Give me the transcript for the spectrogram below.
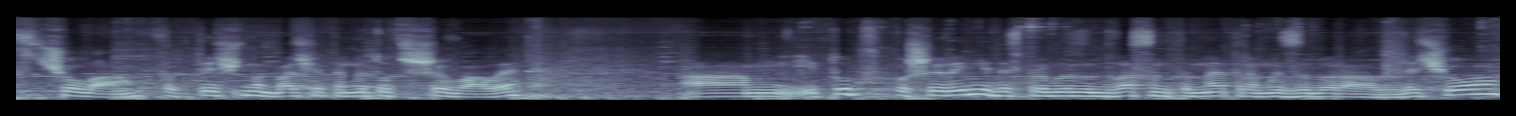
з чола. Фактично, бачите, ми тут зшивали. А, і тут по ширині десь приблизно 2 см ми забирали. Для чого?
